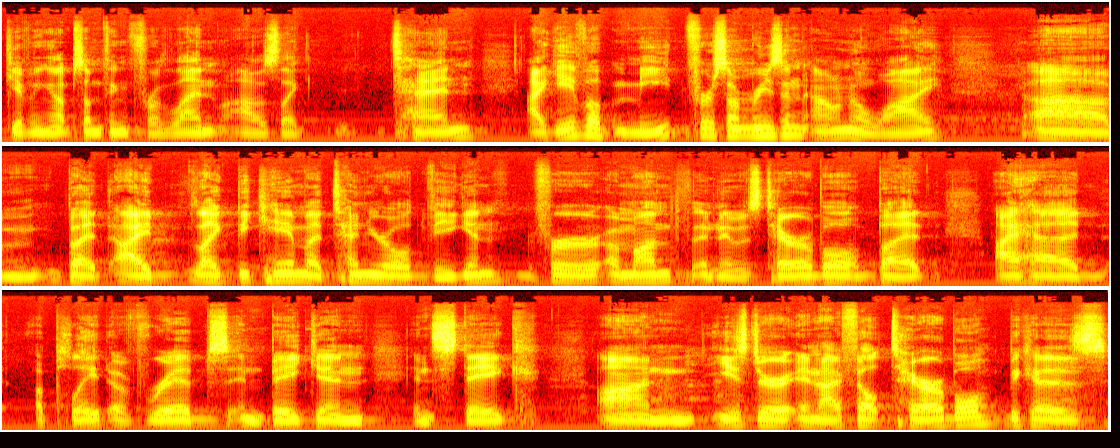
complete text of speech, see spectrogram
giving up something for Lent. I was like 10. I gave up meat for some reason. I don't know why. Um, but I like became a 10 year old vegan for a month and it was terrible. But I had a plate of ribs and bacon and steak on Easter, and I felt terrible because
